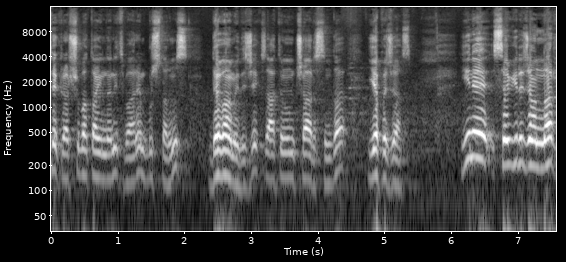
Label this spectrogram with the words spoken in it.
tekrar Şubat ayından itibaren burslarımız devam edecek. Zaten onun çağrısını da yapacağız. Yine sevgili canlar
